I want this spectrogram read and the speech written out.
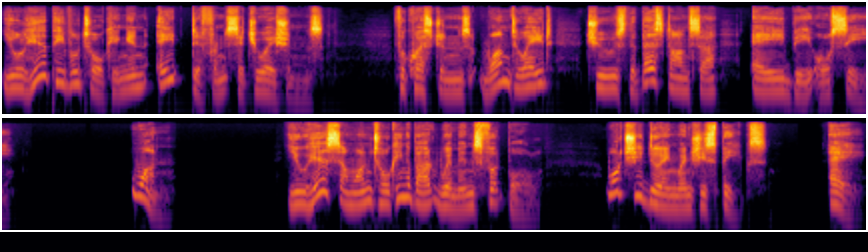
You'll hear people talking in eight different situations. For questions 1 to 8, choose the best answer A, B or C. 1. You hear someone talking about women's football. What's she doing when she speaks? A.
